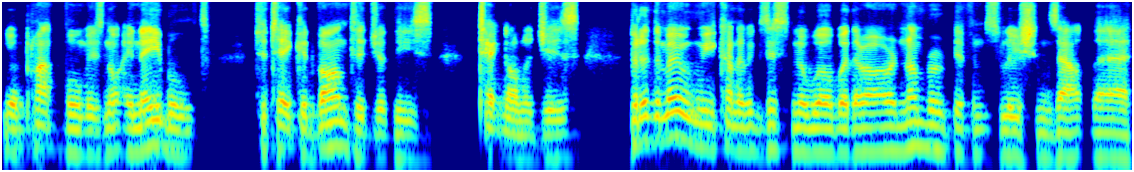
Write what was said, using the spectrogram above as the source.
your platform is not enabled to take advantage of these technologies. But at the moment, we kind of exist in a world where there are a number of different solutions out there.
